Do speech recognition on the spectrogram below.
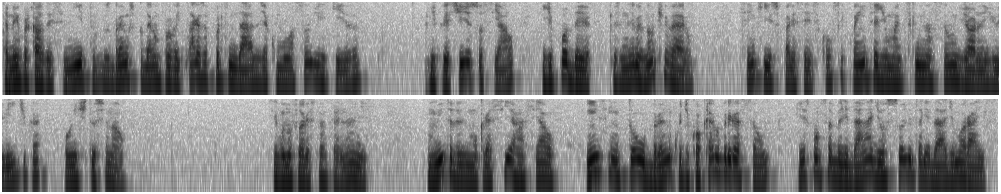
Também por causa desse mito, os brancos puderam aproveitar as oportunidades de acumulação de riqueza, de prestígio social e de poder que os negros não tiveram, sem que isso parecesse consequência de uma discriminação de ordem jurídica ou institucional. Segundo Florestan Fernandes, o mito da democracia racial isentou o branco de qualquer obrigação, responsabilidade ou solidariedade morais,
